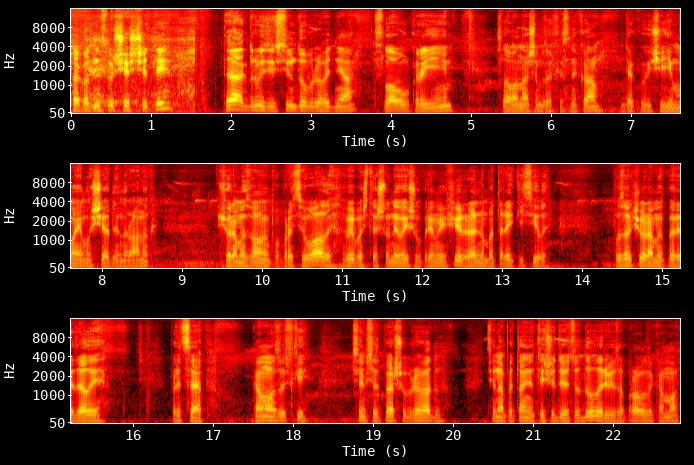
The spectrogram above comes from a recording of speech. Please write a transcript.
Так, однесу ще щити. Так, друзі, всім доброго дня. Слава Україні! Слава нашим захисникам. Дякуючи їм, маємо ще один ранок. Вчора ми з вами попрацювали. Вибачте, що не вийшов прямий ефір, реально батарейки сіли. Позавчора ми передали прицеп Камазовський, 71 бригаду. Ціна питання 1900 доларів і заправили КАМАЗ.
